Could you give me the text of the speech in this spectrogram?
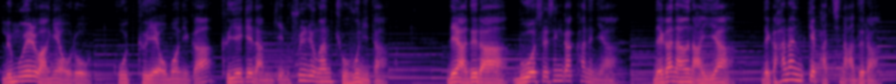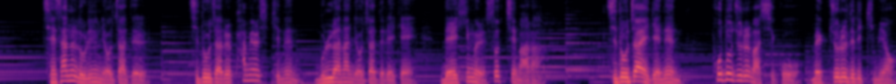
왕의 어로 곧 그의 어머니가 그에게 남긴 훌륭한 교훈이다. 내 아들아 무엇을 생각하느냐 내가 낳은 아이야 내가 하나님께 바친 아들아 재산을 노리는 여자들 지도자를 파멸시키는 문란한 여자들에게 내 힘을 쏟지 마라. 지도자에게는 포도주를 마시고 맥주를 들이키며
